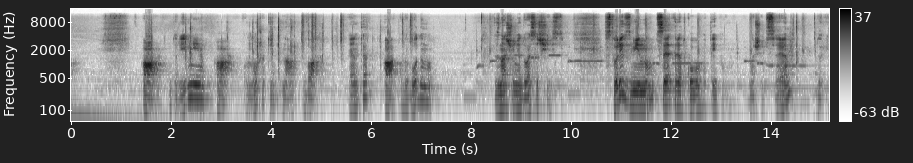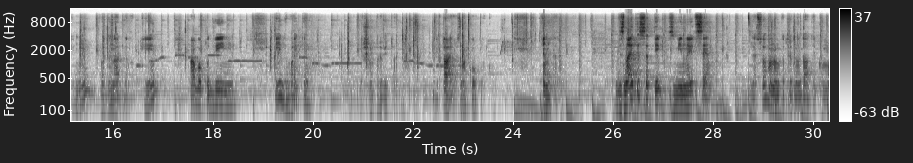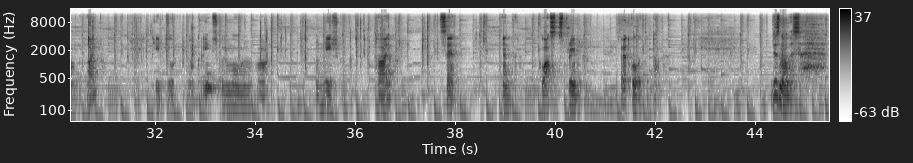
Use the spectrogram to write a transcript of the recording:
А дорівнює А помножити на 2. Enter. А. Виводимо значення 26. Створіть зміну С рядкового типу. Значить, С дорівнює одинарні лапки або подвійні. І давайте напишемо привітання. Вітаю з накопником. Enter. Дізнайтеся тип змінної C. Для цього нам потрібно дати команду type тільки не українською мовою, а англійською. Type C. Enter. Клас string. Рядковий тип даних. Дізналися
